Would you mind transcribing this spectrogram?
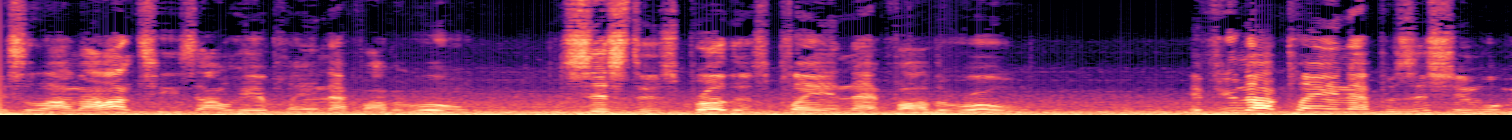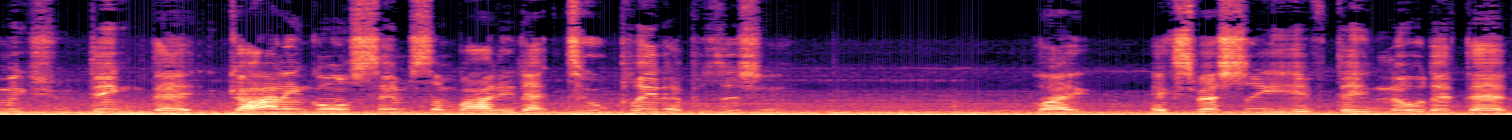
It's a lot of aunties out here playing that father role. Sisters, brothers playing that father role. If you're not playing that position, what makes you think that God ain't gonna send somebody that to play that position? Like, especially if they know that that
